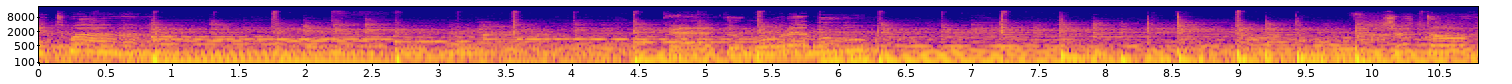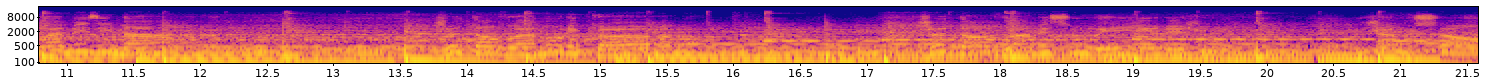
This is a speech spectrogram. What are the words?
Une étoile. Quelques mots d'amour. Je t'envoie mes images. Je t'envoie mon décor. Je t'envoie mes sourires les jours où je me sens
